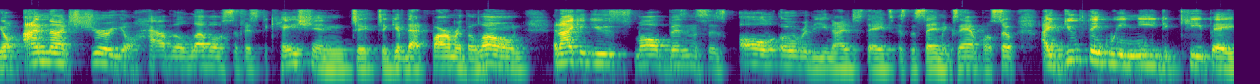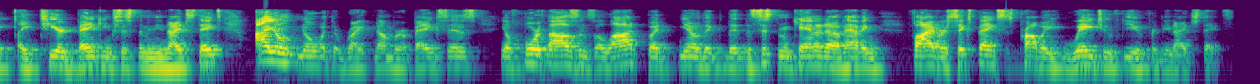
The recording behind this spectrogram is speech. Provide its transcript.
you know, I'm not sure you'll have the level of sophistication to, to give that farmer the loan. And I could use small businesses all over the United States as the same example. So I do think we need to keep a, a tiered banking system in the United States. I don't know what the right number of banks is. You know, 4,000 is a lot, but, you know, the, the, the system in Canada of having five or six banks is probably way too few for the United States.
